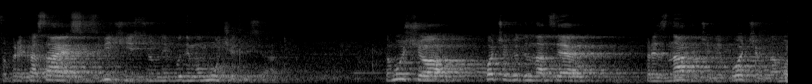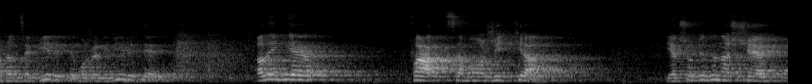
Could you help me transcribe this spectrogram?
соприкасаясь з вічністю, не будемо мучитися. Тому що хоче людина це признати чи не хоче, вона може в це вірити, може не вірити. Але є факт самого життя. Якщо людина ще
